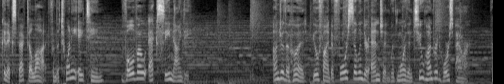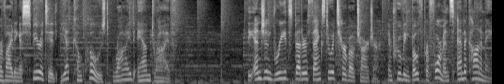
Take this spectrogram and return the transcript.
can expect a lot from the 2018 Volvo XC90. Under the hood, you'll find a four-cylinder engine with more than 200 horsepower, providing a spirited yet composed ride and drive. The engine breathes better thanks to a turbocharger, improving both performance and economy.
